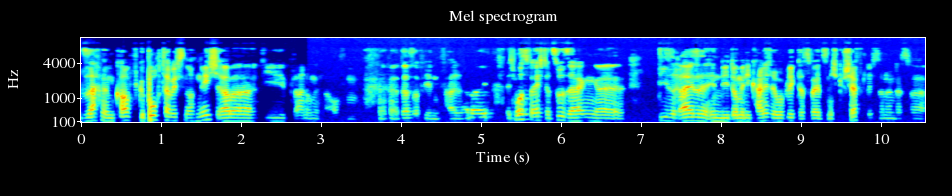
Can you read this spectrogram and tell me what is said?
Sachen im Kopf. Gebucht habe ich es noch nicht, aber die Planungen laufen. das auf jeden Fall. Aber ich, muss vielleicht dazu sagen, äh, diese Reise in die Dominikanische Republik, das war jetzt nicht geschäftlich, sondern das war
